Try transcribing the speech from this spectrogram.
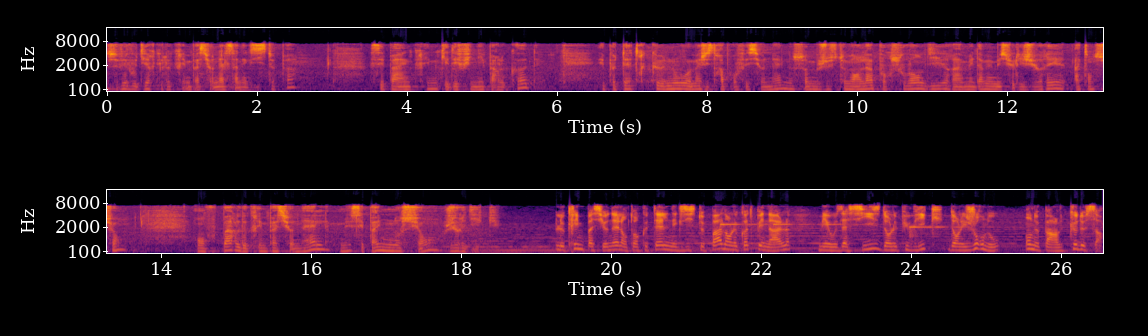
je vais vous dire que le crime passionnel, ça n'existe pas. C'est pas un crime qui est défini par le code. Et peut-être que nous, magistrats professionnels, nous sommes justement là pour souvent dire à mesdames et messieurs les jurés, attention, on vous parle de crime passionnel, mais c'est pas une notion juridique. Le crime passionnel en tant que tel n'existe pas dans le code pénal, mais aux assises, dans le public, dans les journaux, on ne parle que de ça.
